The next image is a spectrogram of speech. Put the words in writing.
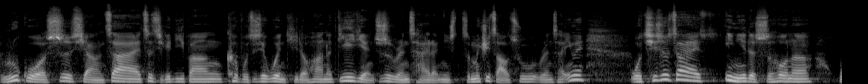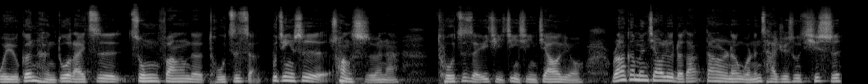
如果是想在这几个地方克服这些问题的话呢，第一点就是人才了，你怎么去找出人才？因为我其实，在印尼的时候呢，我有跟很多来自中方的投资者，不仅是创始人啊。投资者一起进行交流，然后跟他们交流的当当然呢，我能察觉出，其实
